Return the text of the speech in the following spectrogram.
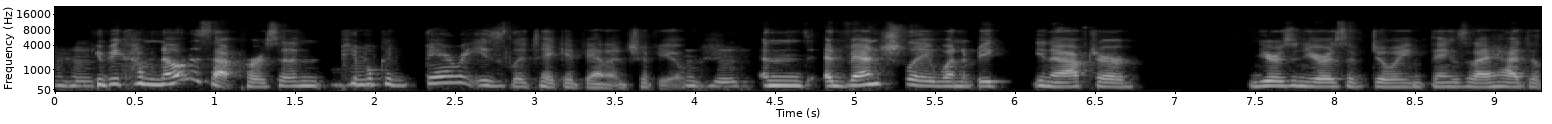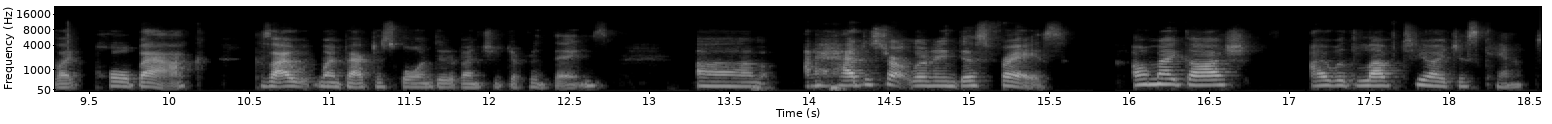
Mhm. you become known as that person. And Mm-hmm. people could very easily take advantage of you. Mhm. And eventually, when it be, you know, after years and years of doing things that I had to like pull back, because I went back to school and did a bunch of different things, um, I had to start learning this phrase Oh my gosh, I would love to, I just can't.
